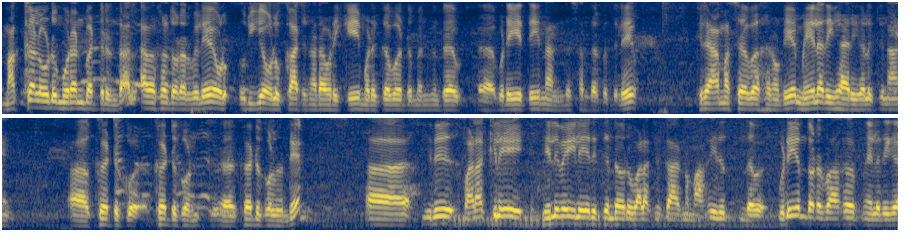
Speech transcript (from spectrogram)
மக்களோடு முரண்பட்டிருந்தால் அவர்கள் தொடர்பிலே உரிய ஒழுக்காற்று நடவடிக்கையும் எடுக்க வேண்டும் என்கின்ற விடயத்தை நான் இந்த சந்தர்ப்பத்திலே கிராம சேவகனுடைய மேலதிகாரிகளுக்கு நான் கேட்டுக்கொ கேட்டுக்கொண் கேட்டுக்கொள்கின்றேன். இது வழக்கிலே நிலுவையிலே இருக்கின்ற ஒரு வழக்கு காரணமாக இது இந்த விடயம் தொடர்பாக மேலதிக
